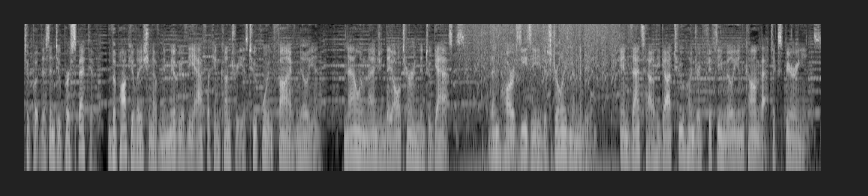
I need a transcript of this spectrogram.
To put this into perspective, the population of Namibia the African country is 2.5 million. Now imagine they all turned into ghasts. Then Hard ZZ destroyed Namibia. And that's how he got 250 million combat experience.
